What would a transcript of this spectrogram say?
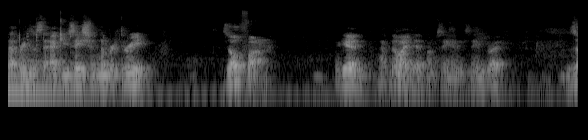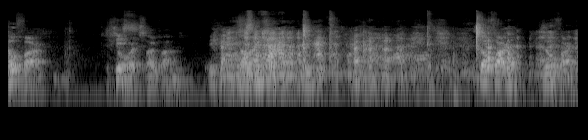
that brings us to accusation number three. Zophar. Again, I have no idea if I'm saying these names right. Zophar. It's He's- all right so far. Yeah, it's all right. so far, Zophar.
